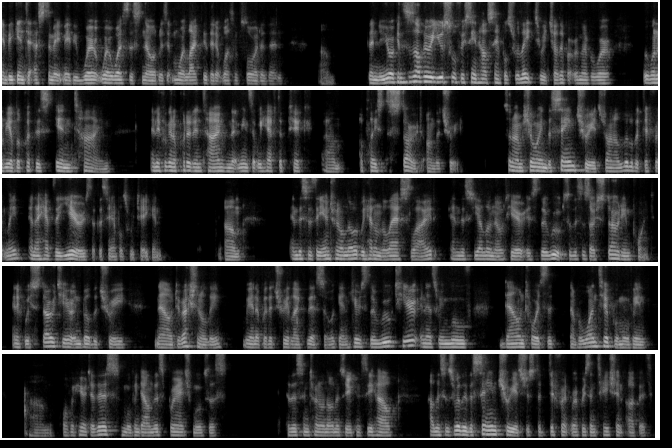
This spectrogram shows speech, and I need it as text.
and begin to estimate maybe where, where was this node? Was it more likely that it was in Florida than, um, than New York? And this is all very useful for seeing how samples relate to each other. But remember, we're, we want to be able to put this in time. And if we're going to put it in time, then that means that we have to pick um, a place to start on the tree. So now I'm showing the same tree. It's drawn a little bit differently. And I have the years that the samples were taken. Um, and this is the internal node we had on the last slide. And this yellow node here is the root. So this is our starting point. And if we start here and build the tree now directionally, we end up with a tree like this. So again, here's the root here. And as we move down towards the number one tip, we're moving um, over here to this, moving down this branch moves us to this internal node. And so you can see how, how this is really the same tree. It's just a different representation of it.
